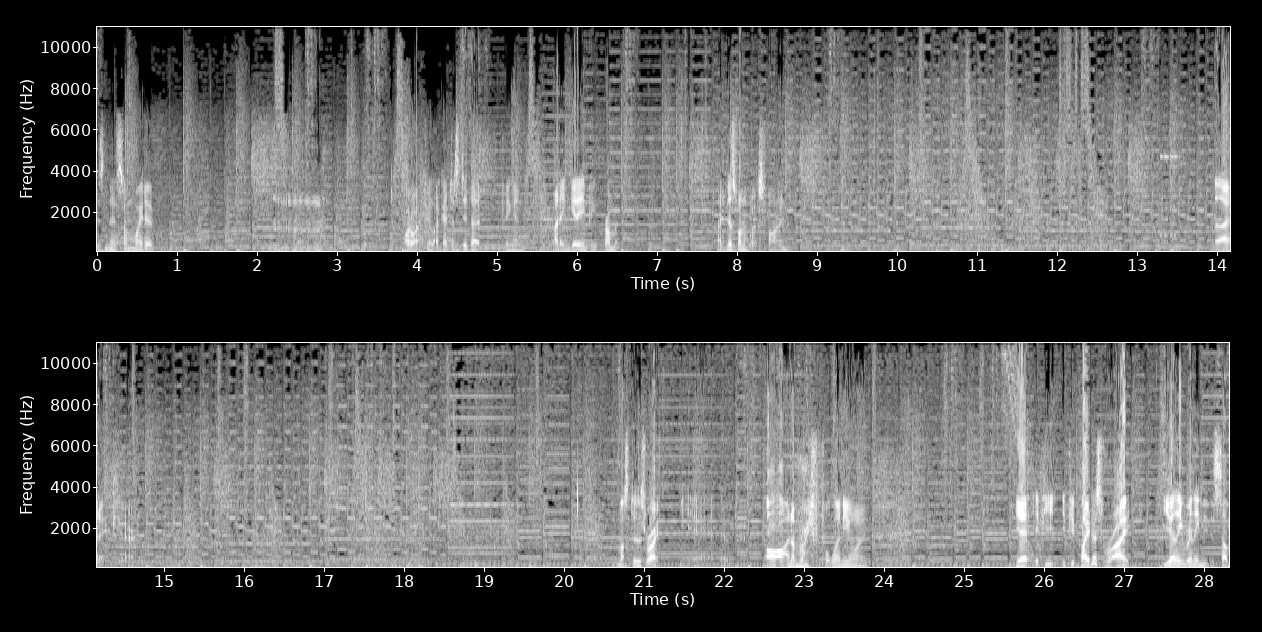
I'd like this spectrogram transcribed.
Isn't there some way to... Hmm. Why do I feel like I just did that thing and I didn't get anything from it? Like, this one works fine. I don't care. Must do this right. Yeah, there we go. Oh, and I'm already full anyway. Yeah, if you if you play this right, you only really need the sub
